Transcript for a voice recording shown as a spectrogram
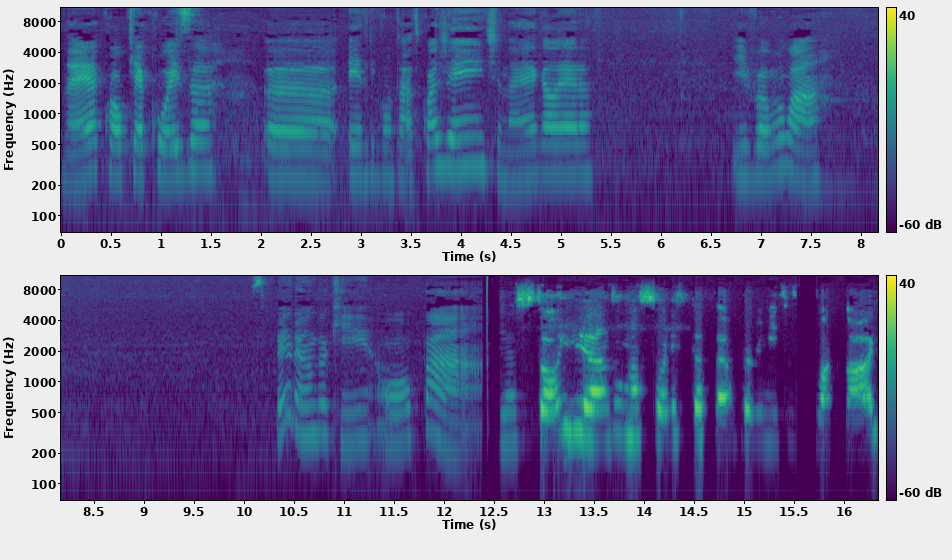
né? Qualquer coisa, uh, entre em contato com a gente, né, galera? E vamos lá esperando aqui. Opa! Já estou enviando uma solicitação para o Vinícius Blockdog.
